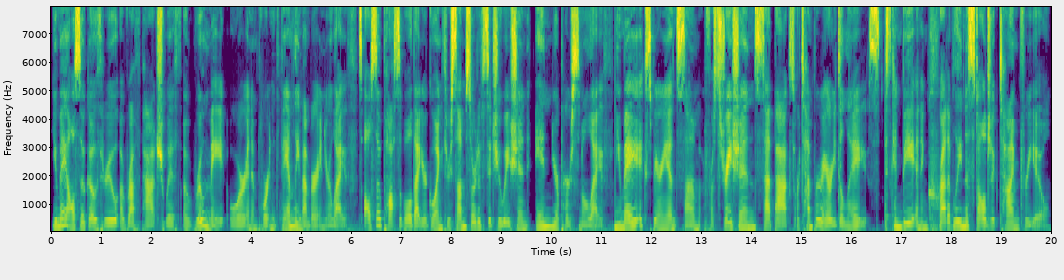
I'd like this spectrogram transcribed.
You may also go through a rough patch with a roommate or an important family member in your life. It's also possible that you're going through some sort of situation in your personal life. You may experience some frustrations, setbacks, or temporary delays. This can be an incredibly nostalgic time for you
